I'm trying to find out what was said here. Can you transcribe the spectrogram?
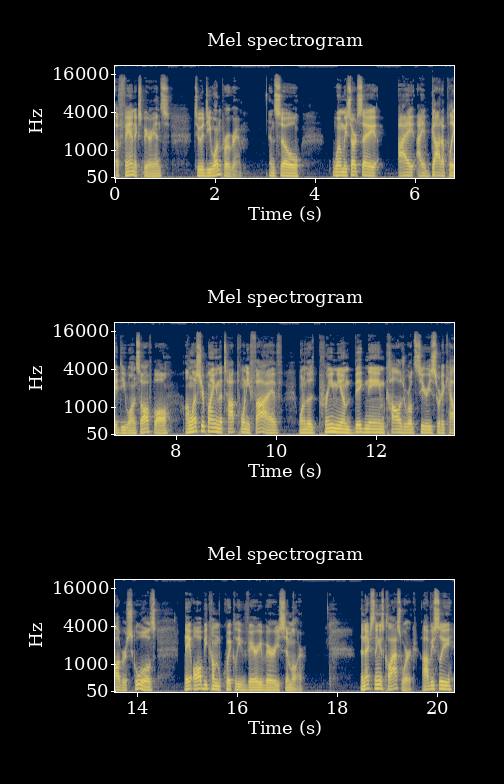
a fan experience to a D1 program. And so when we start to say, I, I've got to play D1 softball, unless you're playing in the top 25, one of those premium, big name College World Series sort of caliber schools, they all become quickly very, very similar. The next thing is classwork. Obviously,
